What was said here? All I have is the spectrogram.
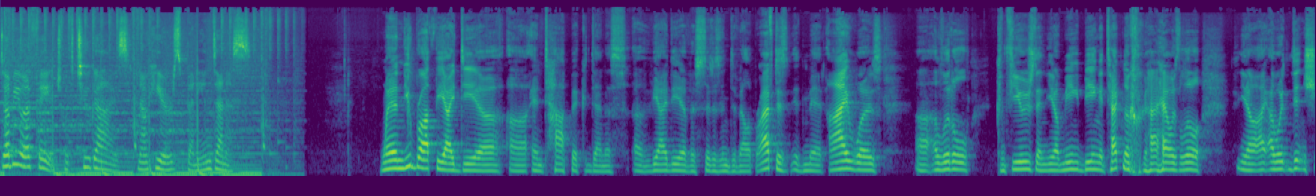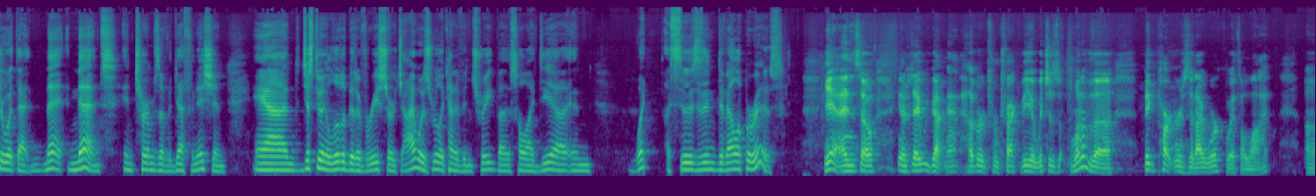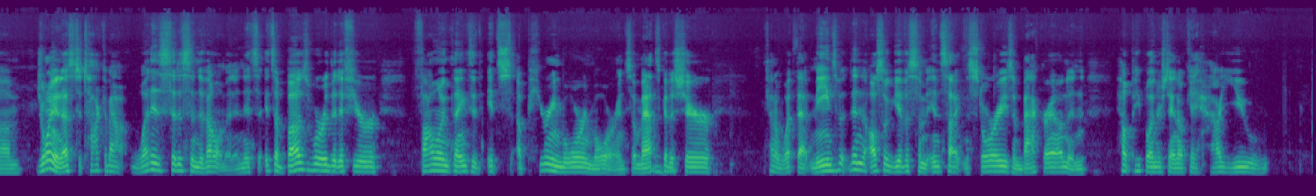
WFH with two guys. Now here's Benny and Dennis. When you brought the idea uh, and topic, Dennis, uh, the idea of a citizen developer, I have to admit, I was uh, a little confused. And, you know, me being a technical guy, I was a little, you know, I, didn't sure what that meant, meant in terms of a definition. And just doing a little bit of research, I was really kind of intrigued by this whole idea and what a citizen developer is. Yeah, and so you know today we've got Matt Hubbard from TrackVia, which is one of the big partners that I work with a lot, um, joining us to talk about what is citizen development, and it's it's a buzzword that if you're following things, it, it's appearing more and more, and so Matt's mm-hmm. going to share kind of what that means, but then also give us some insight and stories and background and help people understand okay how you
